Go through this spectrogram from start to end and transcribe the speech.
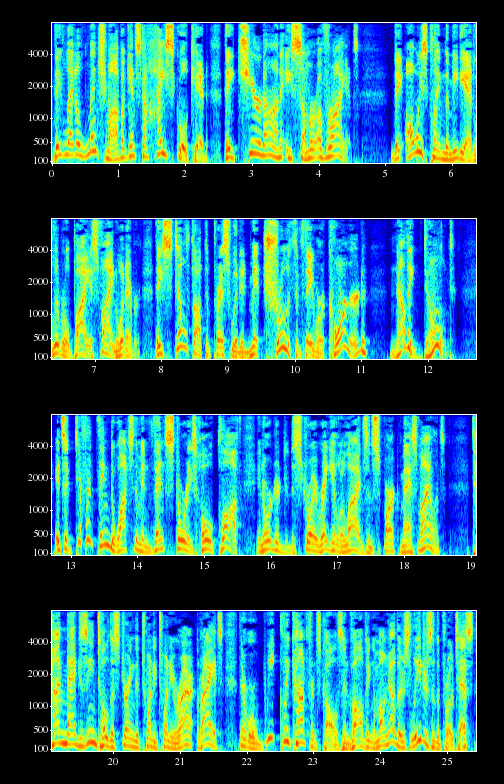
They led a lynch mob against a high school kid. They cheered on a summer of riots. They always claimed the media had liberal bias. Fine, whatever. They still thought the press would admit truth if they were cornered. Now they don't. It's a different thing to watch them invent stories whole cloth in order to destroy regular lives and spark mass violence. Time magazine told us during the 2020 riots there were weekly conference calls involving, among others, leaders of the protests,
